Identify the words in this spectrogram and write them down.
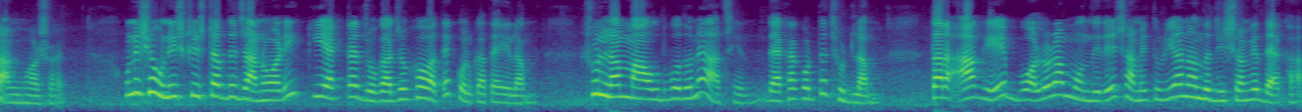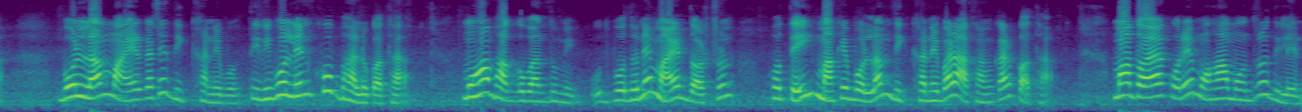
নাগ মহাশয়। উনিশশো উনিশ খ্রিস্টাব্দে জানুয়ারি কি একটা যোগাযোগ হওয়াতে কলকাতায় এলাম। শুনলাম মা উদ্বোধনে আছেন, দেখা করতে ছুটলাম। তার আগে বলরাম মন্দিরে স্বামী তুরিয়ানন্দজির সঙ্গে দেখা। বললাম, মায়ের কাছে দীক্ষা নেব। তিনি বললেন, খুব ভালো কথা। মহাভাগ্যবান তুমি। উদ্বোধনে মায়ের দর্শন হতেই মাকে বললাম দীক্ষা নেবার আকাঙ্ক্ষার কথা। মা দয়া করে মহামন্ত্র দিলেন।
